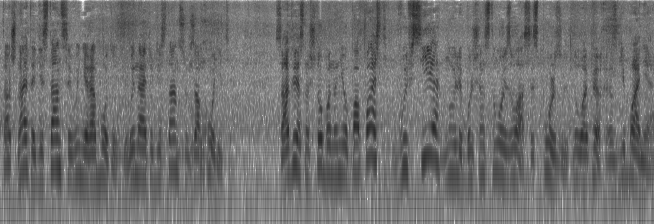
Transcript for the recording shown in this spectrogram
Потому что на этой дистанции вы не работаете, вы на эту дистанцию заходите. Соответственно, чтобы на нее попасть, вы все, ну или большинство из вас используют, ну, во-первых, разгибание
